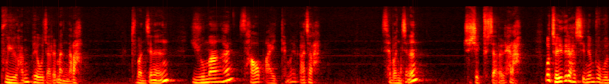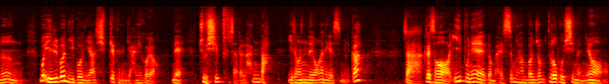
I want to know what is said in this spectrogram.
부유한 배우자를 만나라. 두 번째는 유망한 사업 아이템을 가져라. 세 번째는 주식 투자를 해라. 뭐 저희들이 할 수 있는 부분은 뭐 1번, 2번이야 쉽게 되는 게 아니고요. 네, 주식 투자를 한다. 이런 내용 아니겠습니까? 자, 그래서 이분의 그 말씀을 한번 좀 들어보시면요.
